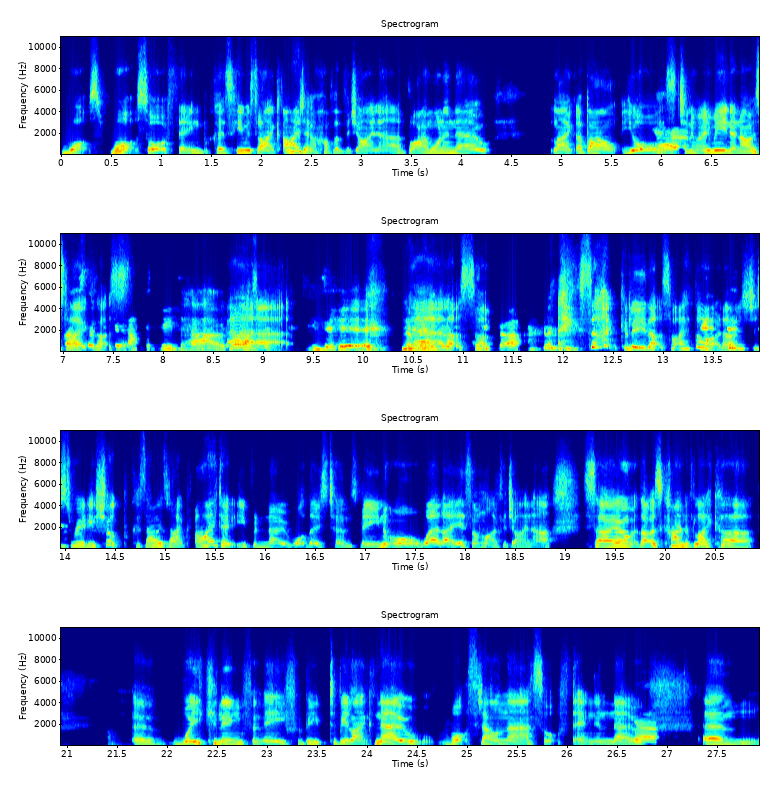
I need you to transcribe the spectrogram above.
what's what sort of thing because he was like I don't have a vagina but I want to know like about yours Yeah. do you know what I mean and I was like a that's good attitude to have. Yeah to hear. Not Yeah, that's what- that. exactly that's what I thought and I was just really shocked because I was like I don't even know what those terms mean or where that is on my vagina so Yeah. that was kind of like a awakening for me for be to be like no what's down there sort of thing and know Yeah. um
